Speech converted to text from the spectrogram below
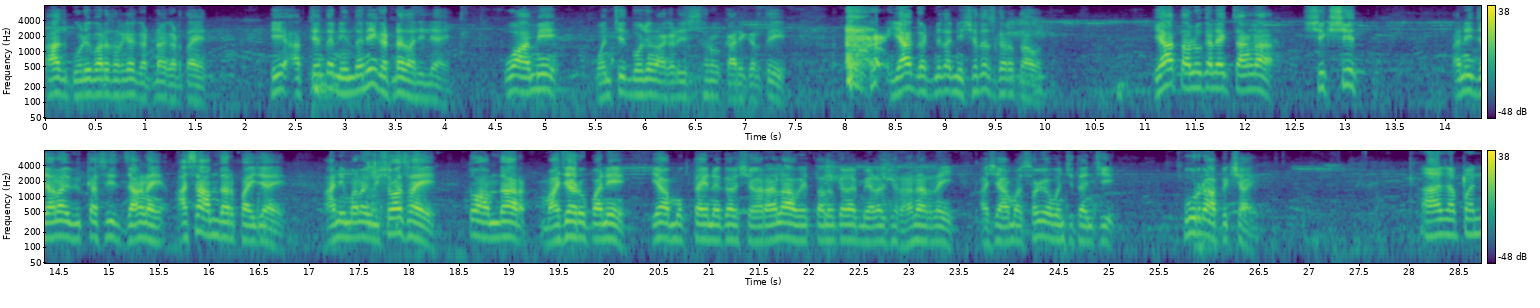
आज गोळीबारासारख्या घटना घडत आहेत ही अत्यंत निंदनीय घटना झालेली आहे. व आम्ही वंचित बहुजन आघाडीचे सर्व कार्यकर्ते या घटनेचा निषेधच करत आहोत. या तालुक्याला एक चांगला शिक्षित आणि ज्याला विकसित जाण आहे असा आमदार पाहिजे आहे. आणि मला विश्वास आहे तो आमदार माझ्या रूपाने या मुक्ताईनगर शहराला व या तालुक्याला मिळाल्याशी राहणार नाही अशी आम्हा सगळ्या वंचितांची पूर्ण अपेक्षा आहे. आज आपण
